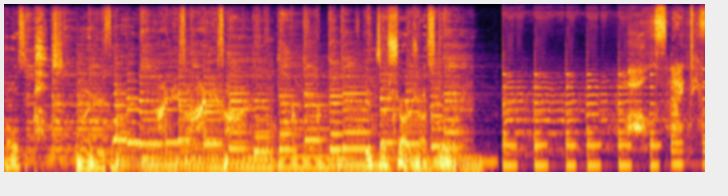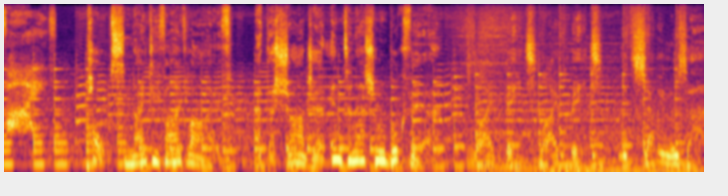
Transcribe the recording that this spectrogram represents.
this is Pulse, Pulse 95. 95. It's a Sharjah story. Pulse 95. Pulse 95 Live at the Sharjah International Book Fair. Live beats, live beats with Sally Musa.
